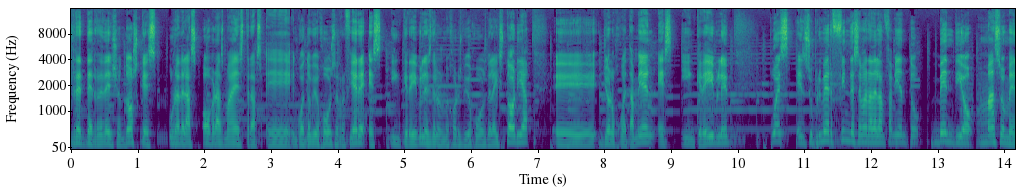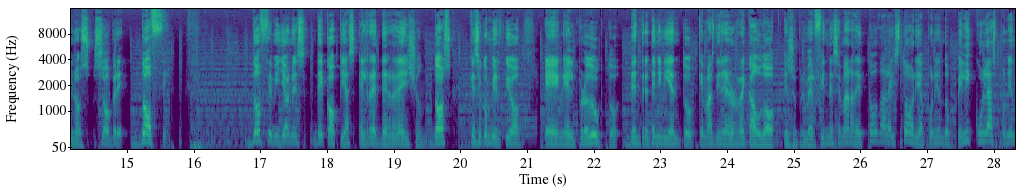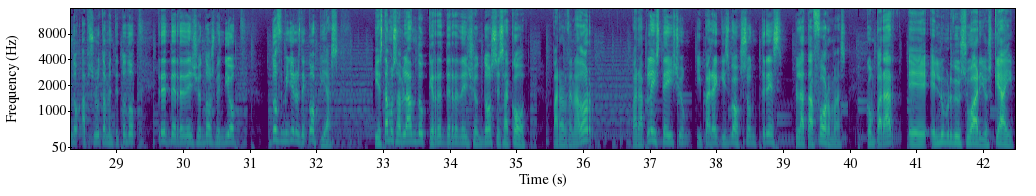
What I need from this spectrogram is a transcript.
Red Dead Redemption 2, que es una de las obras maestras eh, en cuanto a videojuegos se refiere, es increíble, es de los mejores videojuegos de la historia. Eh, yo lo jugué también, es increíble pues en su primer fin de semana de lanzamiento vendió más o menos sobre 12 12 millones de copias el Red Dead Redemption 2, que se convirtió en el producto de entretenimiento que más dinero recaudó en su primer fin de semana de toda la historia, poniendo películas, poniendo absolutamente todo. Red Dead Redemption 2 vendió 12 millones de copias. Y estamos hablando que Red Dead Redemption 2 se sacó para ordenador, para PlayStation y para Xbox. Son tres plataformas comparar eh, el número de usuarios que hay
